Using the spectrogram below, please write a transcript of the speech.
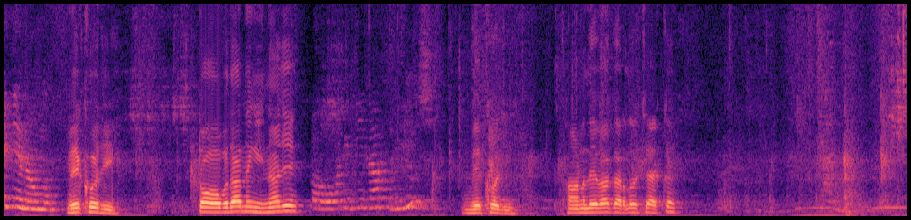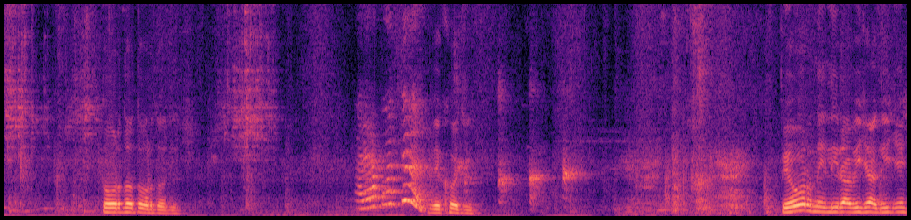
ਦੇਣਾ ਮੁਕਤ। ਵੇਖੋ ਜੀ ਟੌਪ ਦਾ ਨਗੀਨਾ ਜੇ। ਟੋਨ ਕੀ ਨਾ ਪਲੀਜ਼ ਵੇਖੋ ਜੀ ਥਣ ਦੇਵਾ ਕਰ ਲਓ ਚੈੱਕ ਤੋੜ ਦੋ ਤੋੜ ਦੋ ਜੀ। ਆਇਆ ਪੁੱਤ? ਵੇਖੋ ਜੀ। ਪਿਓਰ ਨੀਲੀ ਰਾਵੀ ਆ ਗਈ ਜੇ।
